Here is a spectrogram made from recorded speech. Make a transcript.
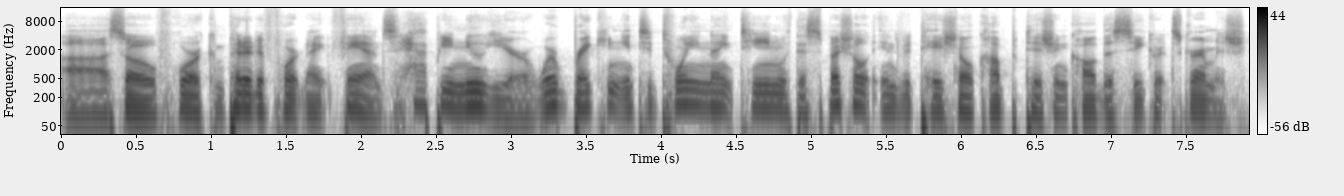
Uh, so, for competitive Fortnite fans, Happy New Year! We're breaking into 2019 with a special invitational competition called the Secret Skirmish.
